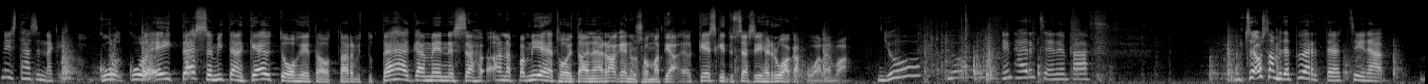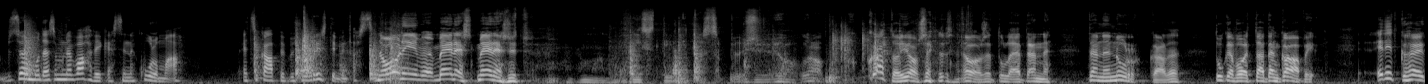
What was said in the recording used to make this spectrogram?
Niistähän sen näki. Kuule, kuule, ei tässä mitään käyttöohjeita ole tarvittu tähänkään mennessä. Annapa miehet hoitaa nämä rakennushommat ja keskity sä siihen ruokapuoleen vaan. Joo, joo, en häiritse enempää. Mut se osa, mitä pyörittelet siinä, se on muuten semmonen vahvike sinne kulmaan. Että se kaappi pysyy ristimitassa. No niin, menes, menes nyt. Ristiin tässä pysyy. Joo, no, kato, joo se, joo, se tulee tänne, tänne nurkkaan. Tuke voittaa tän kaapin. Etitkö hei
